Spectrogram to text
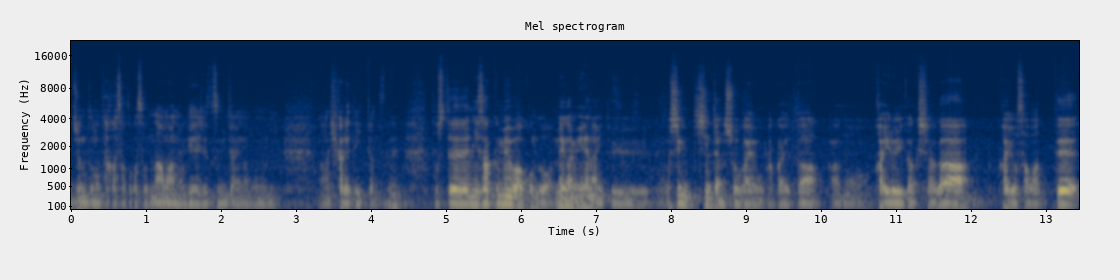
純度の高さとかその生の芸術みたいなものにあの惹かれていったんですね。そして2作目は今度は目が見えないという身体の障害を抱えたあの貝類学者が貝を触って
